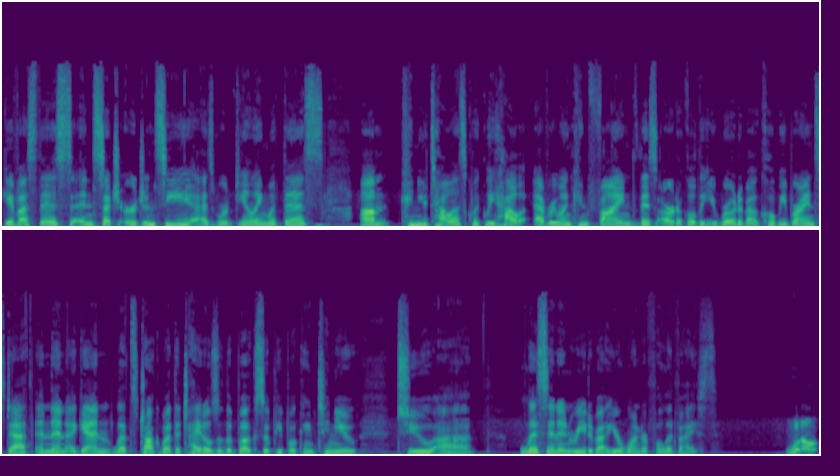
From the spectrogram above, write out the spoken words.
give us this in such urgency as we're dealing with this. Um, can you tell us quickly how everyone can find this article that you wrote about Kobe Bryant's death? And then again, let's talk about the titles of the book so people continue to uh, listen and read about your wonderful advice. Well,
